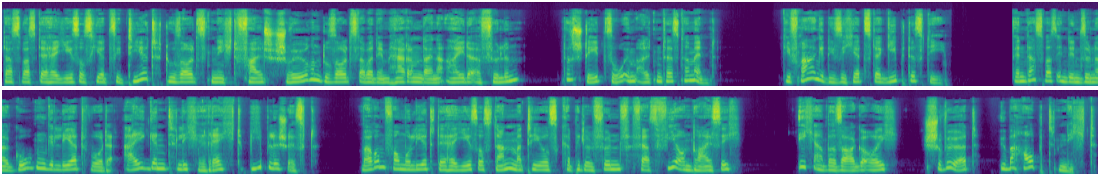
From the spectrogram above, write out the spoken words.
das, was der Herr Jesus hier zitiert, du sollst nicht falsch schwören, du sollst aber dem Herrn deine Eide erfüllen, das steht so im Alten Testament. Die Frage, die sich jetzt ergibt, ist die, Wenn das, was in den Synagogen gelehrt wurde, eigentlich recht biblisch ist, warum formuliert der Herr Jesus dann Matthäus Kapitel 5, Vers 34, Ich aber sage euch, schwört überhaupt nicht.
